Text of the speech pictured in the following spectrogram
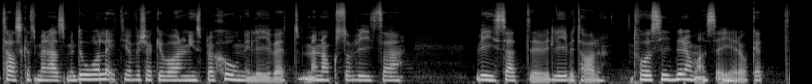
traskas med det här som är dåligt. Jag försöker vara en inspiration i livet men också visa, visa att livet har två sidor om man säger och att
